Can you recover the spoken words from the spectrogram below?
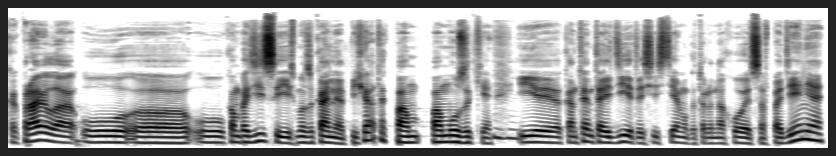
как правило, у, э, у композиции есть музыкальный отпечаток по, по музыке, mm-hmm. и Content ID — это система, которая находит совпадение.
